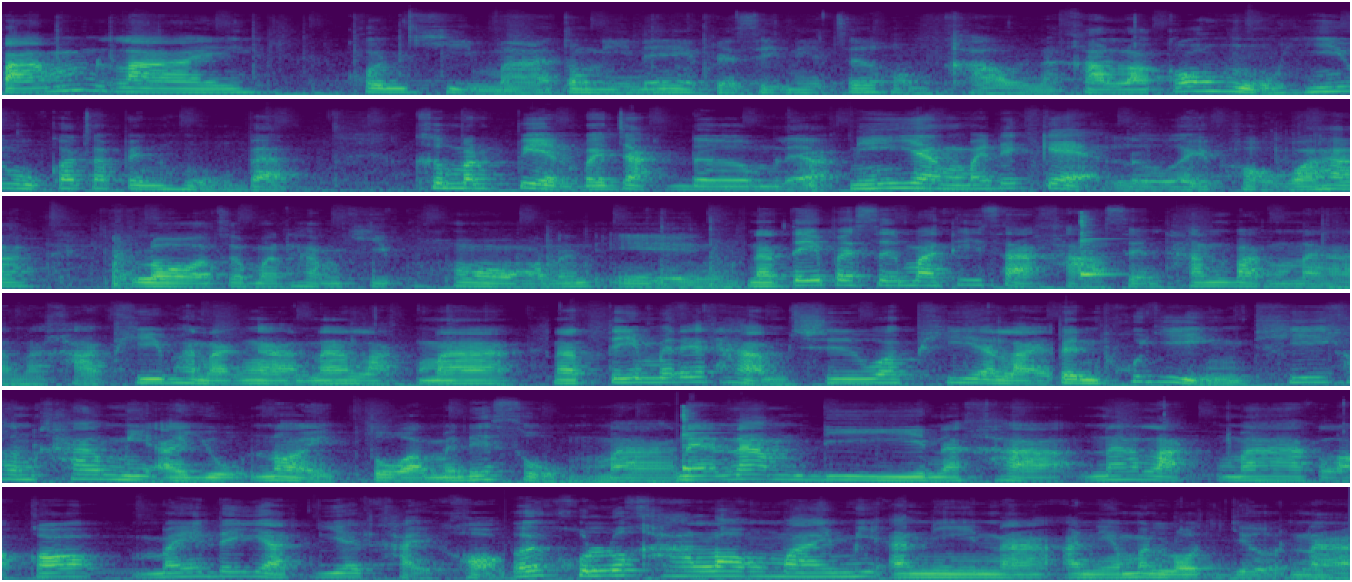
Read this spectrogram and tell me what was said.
ปั๊มลายคนขี่ม้าตรงนี้นี่เองเป็นซิกเนเจอร์ของเขานะคะ แล้วก็หูหิ้วก็จะเป็นหูแบบ คือมันเปลี่ยนไปจากเดิมเลยนี่ยังไม่ได้แกะเลย เพราะว่ารอจะมาทำคลิปฮอลนั่นเองนัตตี้ไปซื้อมาที่สาขาเซ็นทรัลบางนานะคะ พี่พนักงานน่ารักมากนัตตี้ไม่ได้ถามชื่อว่าพี่อะไร เป็นผู้หญิงที่ค่อนข้างมีอายุหน่อยตัวไม่ได้สูงมาก แนะนำดีนะคะ น่ารักมากแล้วก็ไม่ได้ยัดเยียดขายของเอ้ยคุณลูกค้าลองไหมมีอันนี้นะ อันนี้มันลดเยอะนะ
